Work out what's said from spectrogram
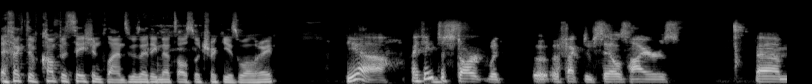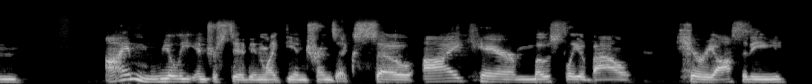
effective compensation plans? Because I think that's also tricky as well, right? Yeah, I think to start with uh, effective sales hires, um, I'm really interested in like the intrinsics. So I care mostly about curiosity,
